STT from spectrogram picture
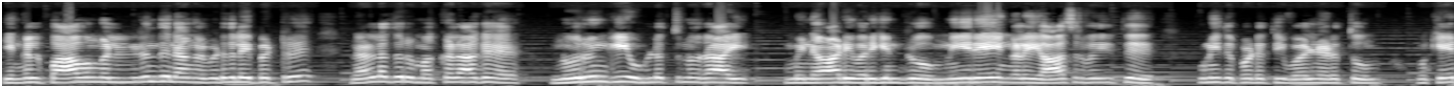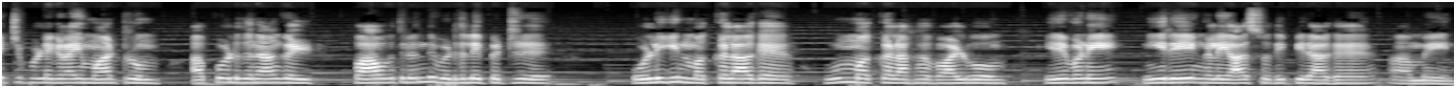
எங்கள் பாவங்களிலிருந்து நாங்கள் விடுதலை பெற்று நல்லதொரு மக்களாக நொறுங்கி உள்ளத்துணராய் உம்மை நாடி வருகின்றோம். நீரே எங்களை ஆசிர்வதித்து புனிதப்படுத்தி வழிநடத்தும். உமக்கேற்ற பிள்ளைகளாய் மாற்றும். அப்பொழுது நாங்கள் பாவத்திலிருந்து விடுதலை பெற்று ஒளியின் மக்களாக உம் மக்களாக வாழ்வோம். இறைவனே நீரே எங்களை ஆஸ்வதிப்பீராக. ஆமேன்.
